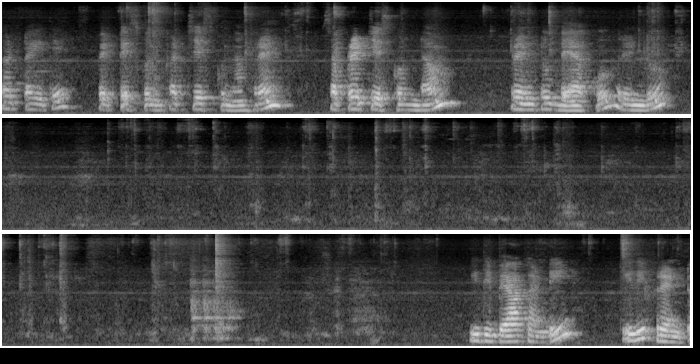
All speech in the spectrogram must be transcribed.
కట్ అయితే పెట్టేసుకుని కట్ చేసుకుందాం ఫ్రెండ్. సపరేట్ చేసుకుంటాం ఫ్రంట్ బ్యాక్ రెండు. ఇది బ్యాక్ అండి. ఇది ఫ్రంట్.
